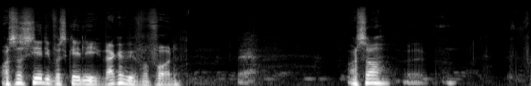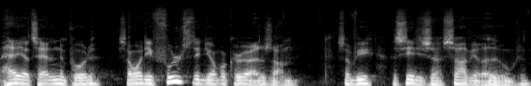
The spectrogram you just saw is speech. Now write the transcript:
Og så siger de forskellige, hvad kan vi få for det? Ja. Og så øh, havde jeg tallene på det. Så var de fuldstændig op at køre alle sammen. Så, vi, så siger de så, så har vi reddet huset.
